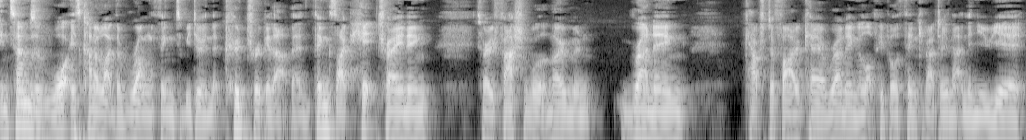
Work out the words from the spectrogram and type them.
in terms of what is kind of like the wrong thing to be doing that could trigger that, then things like HIIT training, it's very fashionable at the moment, running, couch to 5k or running. A lot of people are thinking about doing that in the new year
